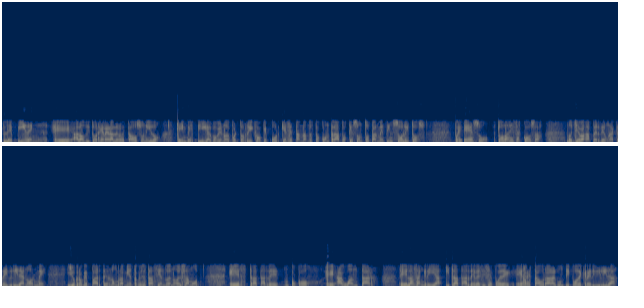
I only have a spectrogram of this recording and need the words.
le piden eh, al auditor general de los Estados Unidos que investigue al gobierno de Puerto Rico que por qué se están dando estos contratos que son totalmente insólitos. Pues eso, todas esas cosas nos llevan a perder una credibilidad enorme. Y yo creo que parte del nombramiento que se está haciendo de Noel Samot es tratar de un poco eh, aguantar eh, la sangría y tratar de ver si se puede eh, restaurar algún tipo de credibilidad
